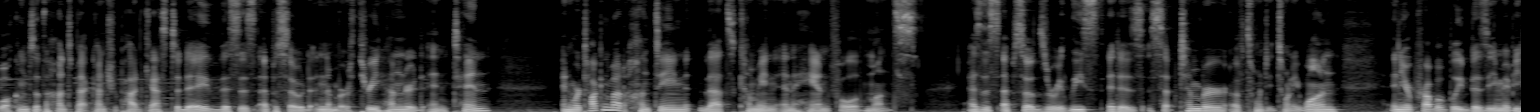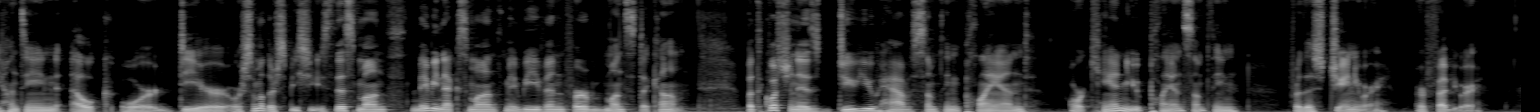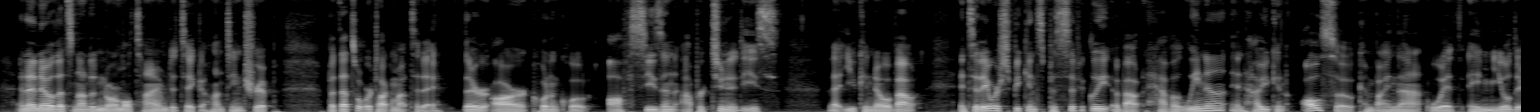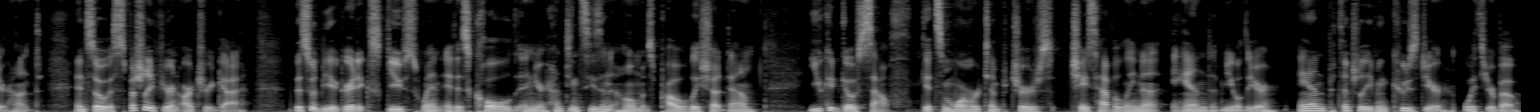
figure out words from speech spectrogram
Welcome to the Hunt Backcountry podcast today. This is episode number 310, and we're talking about hunting that's coming in a handful of months. As this episode's released, it is September of 2021, and you're probably busy maybe hunting elk or deer or some other species this month, maybe next month, maybe even for months to come. But the question is do you have something planned, or can you plan something for this January? Or February. And I know that's not a normal time to take a hunting trip, but that's what we're talking about today. There are quote unquote off season opportunities that you can know about. And today we're speaking specifically about javelina and how you can also combine that with a mule deer hunt. And so, especially if you're an archery guy, this would be a great excuse when it is cold and your hunting season at home is probably shut down. You could go south, get some warmer temperatures, chase javelina and mule deer, and potentially even Coues deer with your bow.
